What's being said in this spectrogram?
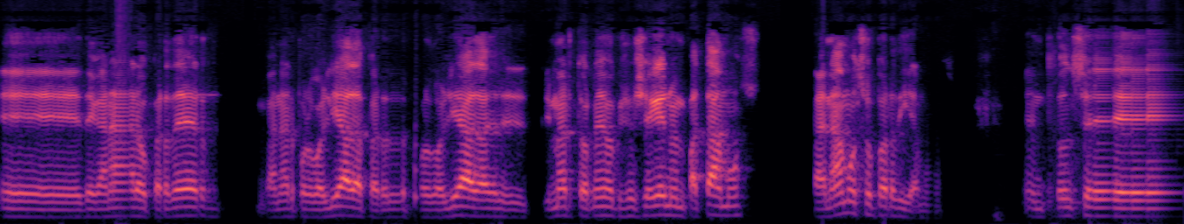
eh, de ganar o perder, ganar por goleada, perder por goleada. El primer torneo que yo llegué no empatamos, ganamos o perdíamos. Entonces,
